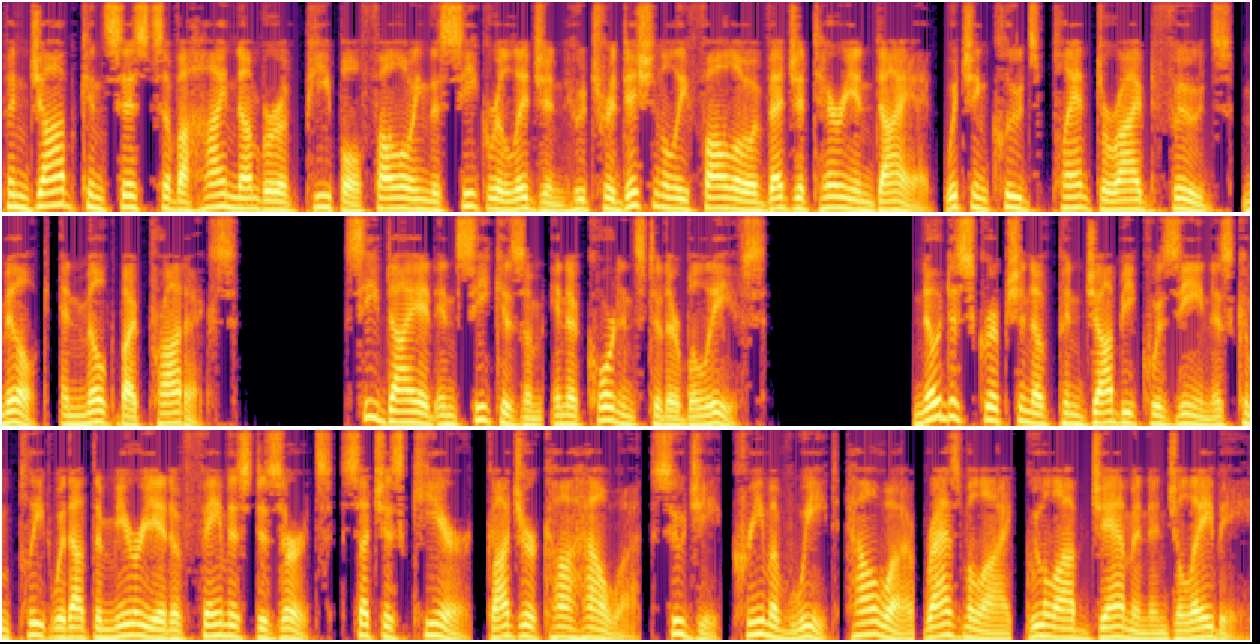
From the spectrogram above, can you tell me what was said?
Punjab consists of a high number of people following the Sikh religion who traditionally follow a vegetarian diet which includes plant-derived foods, milk, and milk by-products. See diet in Sikhism in accordance to their beliefs. No description of Punjabi cuisine is complete without the myriad of famous desserts, such as kheer, gajar ka halwa, suji cream of wheat halwa, rasmalai, gulab jamun and jalebi.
